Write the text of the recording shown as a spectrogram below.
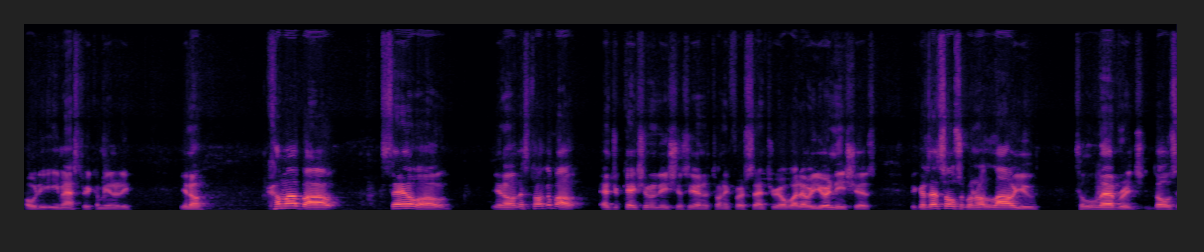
ODE Mastery community. You know, come about, say hello. You know, let's talk about educational niches here in the 21st century or whatever your niche is, because that's also going to allow you to leverage those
